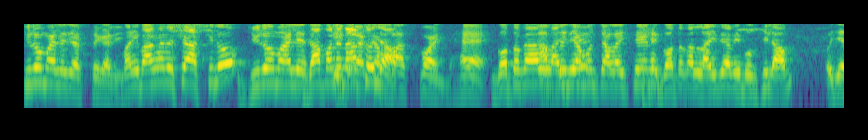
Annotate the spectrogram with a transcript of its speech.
জিরো মাইলেজ আসছে গাড়ি। মানে বাংলাদেশে আসছিল জিরো মাইলেজ জাপানে না চলা পাঁচ পয়েন্ট হ্যাঁ। গতকাল লাইভে যেমন চালাইছেন। গতকাল লাইভে আমি বলছিলাম ওই যে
